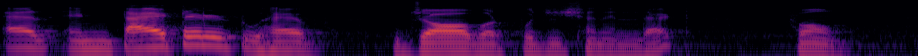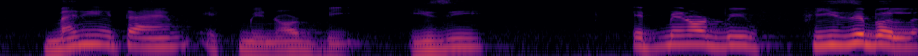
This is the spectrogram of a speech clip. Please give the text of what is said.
as entitled to have job or position in that firm. Many a time it may not be easy, it may not be feasible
